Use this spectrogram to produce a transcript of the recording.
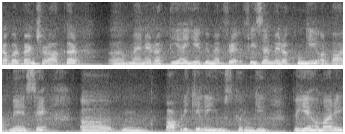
रबर बैंड चढ़ाकर मैंने रख दिया है ये भी मैं फ्रीज़र में रखूँगी और बाद में इसे पापड़ी के लिए यूज़ करूँगी। तो ये हमारी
